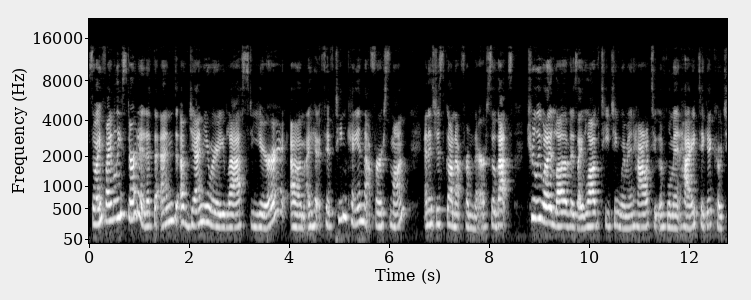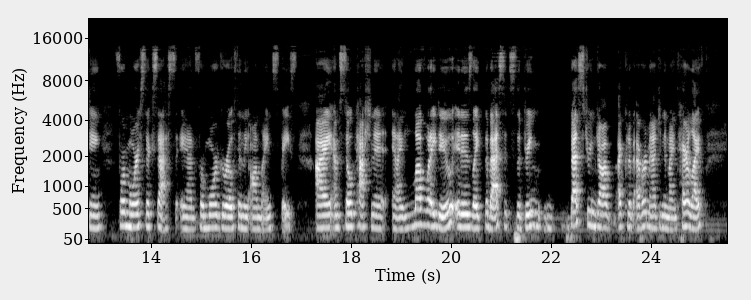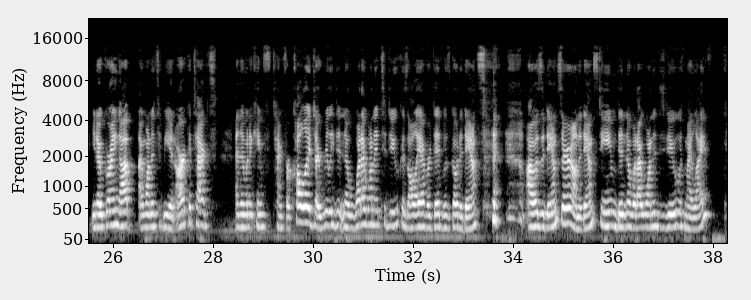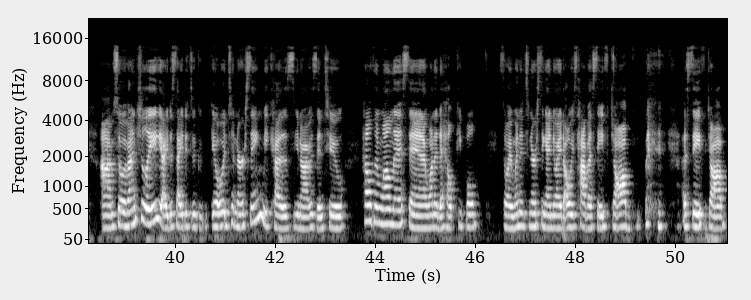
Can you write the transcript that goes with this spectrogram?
So I finally started at the end of January last year. Um, I hit 15k in that first month, and it's just gone up from there. So that's truly what I love is I love teaching women how to implement high ticket coaching for more success and for more growth in the online space. I am so passionate and I love what I do. It is like the best. It's the dream best dream job I could have ever imagined in my entire life. You know, growing up, I wanted to be an architect. And then when it came time for college, I really didn't know what I wanted to do because all I ever did was go to dance. I was a dancer on a dance team, didn't know what I wanted to do with my life. Um, so eventually, I decided to go into nursing because you know I was into health and wellness and I wanted to help people. So I went into nursing. I knew I'd always have a safe job, a safe job,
